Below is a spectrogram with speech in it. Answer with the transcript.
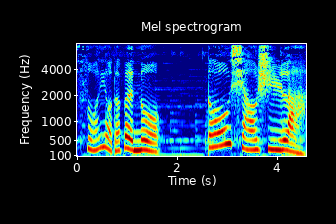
所有的愤怒都消失了。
